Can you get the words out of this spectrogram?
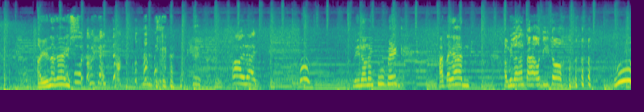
Ayun na guys. Putang ganda! oh, nice! Linaw ng tubig. At ayan, kami lang ang tao dito. Woo!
